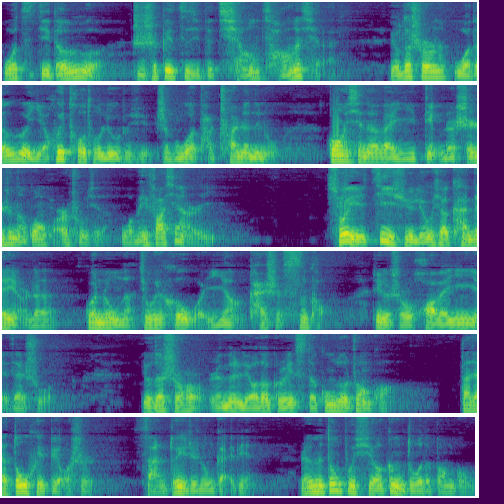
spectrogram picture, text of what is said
我自己的恶只是被自己的强藏了起来。有的时候呢，我的恶也会偷偷溜出去，只不过他穿着那种光鲜的外衣，顶着神圣的光环出去的，我没发现而已。所以，继续留下看电影的观众呢，就会和我一样开始思考。这个时候，话外音也在说，有的时候人们聊到 Grace 的工作状况，大家都会表示反对这种改变。人们都不需要更多的帮工，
